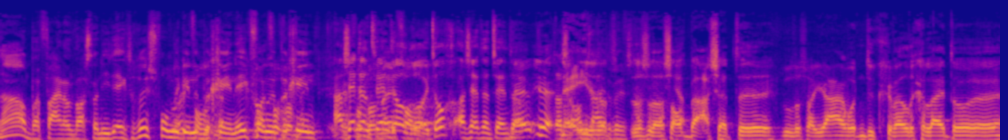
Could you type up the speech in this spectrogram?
Nou, bij Feyenoord was dat niet echt rust, vond ik Ik in het begin. Ik vond in het begin... AZ en Twente ook, meevallen. Roy, toch? AZ en Twente. Nee, ja, Dat is nee, altijd dat, rust. dat is, dat is altijd bij AZ. eh, ik bedoel, dat is al jaren wordt natuurlijk geweldig geleid door eh,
